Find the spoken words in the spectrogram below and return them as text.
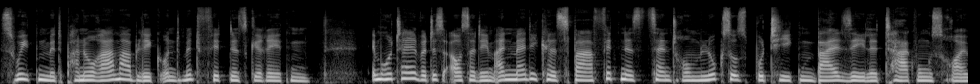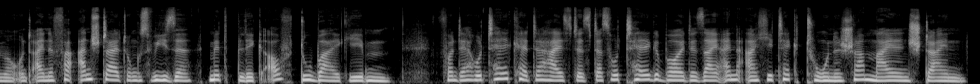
Suiten mit Panoramablick und mit Fitnessgeräten. Im Hotel wird es außerdem ein Medical Spa, Fitnesszentrum, Luxusboutiquen, Ballsäle, Tagungsräume und eine Veranstaltungswiese mit Blick auf Dubai geben. Von der Hotelkette heißt es, das Hotelgebäude sei ein architektonischer Meilenstein.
